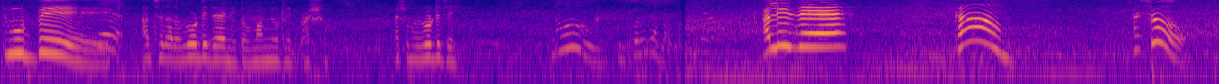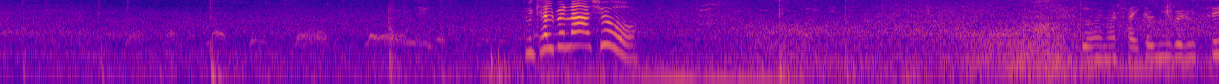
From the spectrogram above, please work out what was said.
তুমি উঠবে? আচ্ছা দাঁড়া রোডে যায়নি তোমার মাম্মি উঠে আসো। আসো রোডে যাই। আলিজে কাম আসো। তুমি খেলবে না আসো। তো আমি আমার সাইকেল নিয়ে বেরোচ্ছি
